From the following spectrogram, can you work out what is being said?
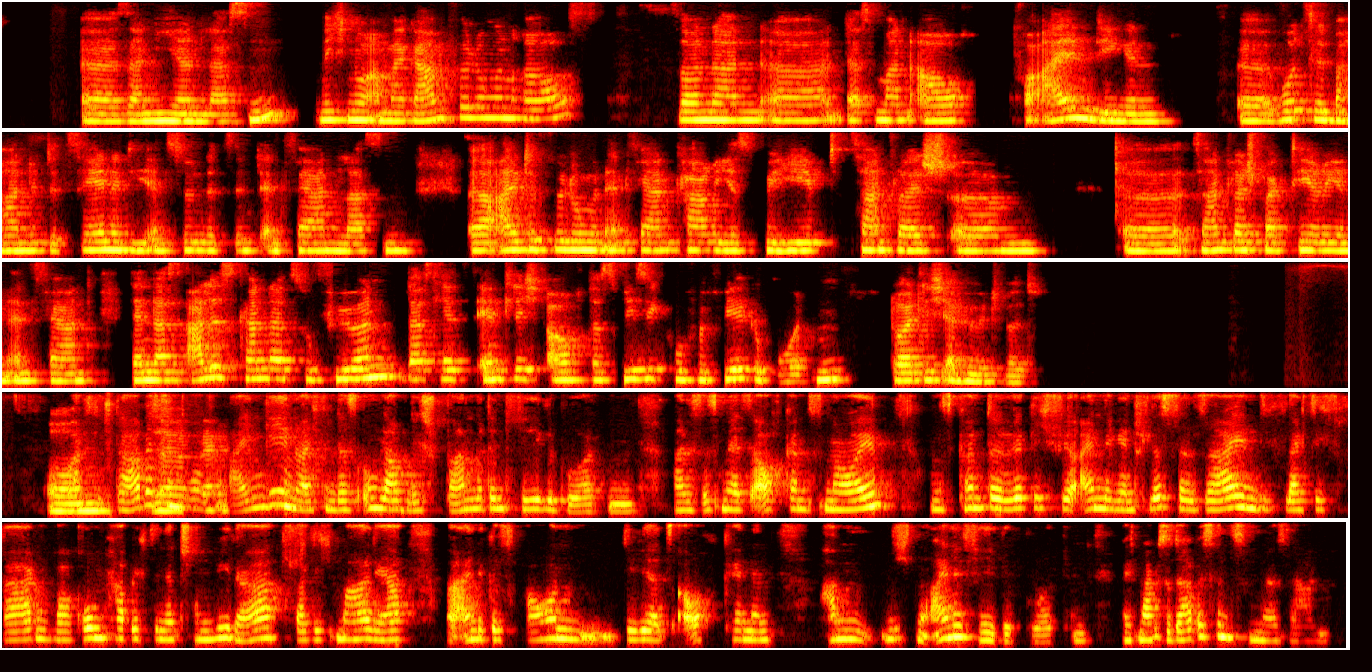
äh, sanieren lassen. Nicht nur Amalgamfüllungen raus, sondern äh, dass man auch vor allen Dingen äh, wurzelbehandelte Zähne, die entzündet sind, entfernen lassen, äh, alte Füllungen entfernen, Karies behebt, Zahnfleisch, ähm, äh, Zahnfleischbakterien entfernt. Denn das alles kann dazu führen, dass letztendlich auch das Risiko für Fehlgeburten deutlich erhöht wird. Und also da ein bisschen äh, drauf eingehen, weil ich finde das unglaublich spannend mit den Fehlgeburten, weil das ist mir jetzt auch ganz neu und es könnte wirklich für einige ein Schlüssel sein, die vielleicht sich fragen, warum habe ich den jetzt schon wieder, sage ich mal, ja, weil einige Frauen, die wir jetzt auch kennen, haben nicht nur eine Fehlgeburt. Und vielleicht magst du da ein bisschen zu mehr sagen.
